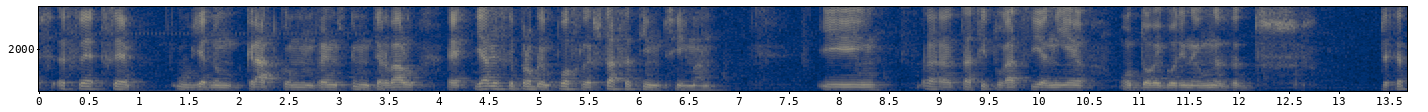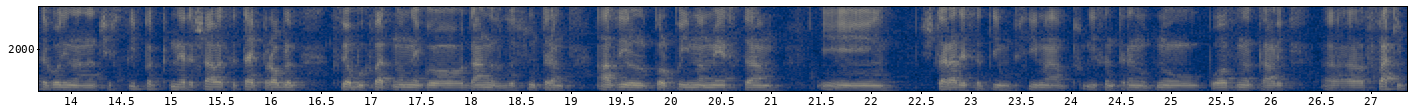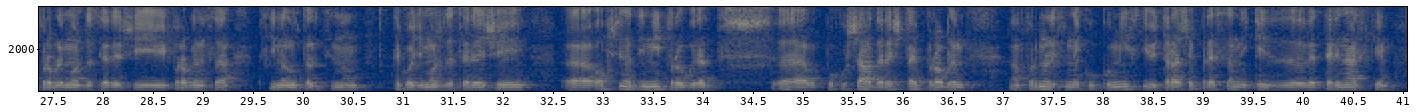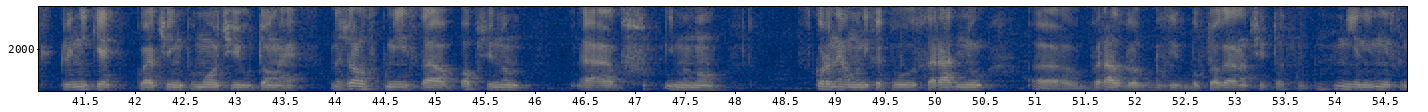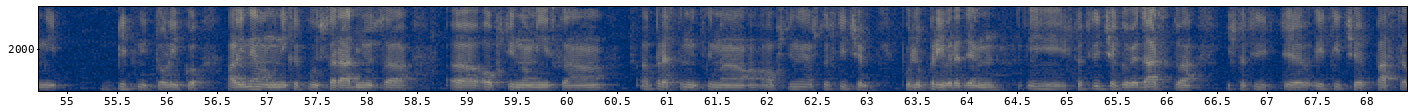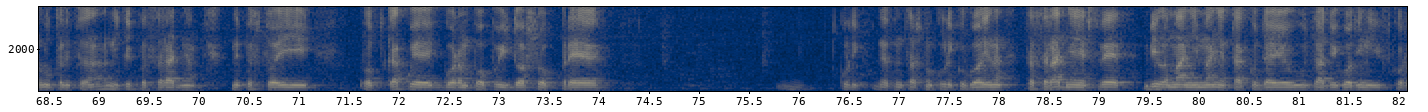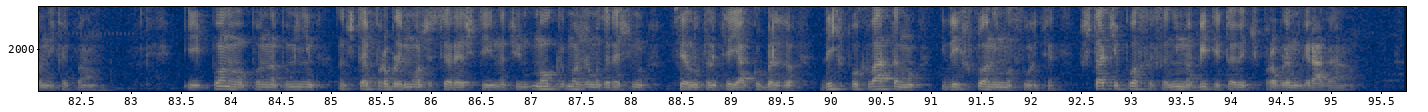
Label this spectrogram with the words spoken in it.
pse u jednom kratkom vremenskom intervalu. E, javlja se problem posle šta sa tim psima. I a, ta situacija nije od ove godine unazad deseta godina, znači ipak ne rešava se taj problem sveobuhvatno nego danas do sutra azil, koliko ima mesta i šta rade sa tim psima, nisam trenutno upoznat, ali a, svaki problem može da se reši i problem sa psima lutalicima takođe može da se reši. A, opština Dimitrovgrad pokušava da reši taj problem formirali smo neku komisiju i traže predstavnike iz veterinarske klinike koja će im pomoći u tome. Nažalost, mi sa opštinom e, imamo, skoro nemamo nikakvu saradnju, e, razlog zbog toga, znači to su, nije, nisu ni bitni toliko, ali nemamo nikakvu saradnju sa e, opštinom i sa predstavnicima opštine što se tiče poljoprivrede i što se tiče govedarstva i što se tiče, i tiče pasa lutalica, nikakva saradnja ne postoji od kako je Goran Popović došao pre koliko, ne znam tačno koliko godina, ta saradnja je sve bila manja i manja, tako da je u zadnjoj godini skoro nikakva. I ponovo napominjem, znači taj problem može se rešiti, znači možemo da rešimo sve lutalice jako brzo, da ih pohvatamo i da ih sklonimo s ulice. Šta će posle sa njima biti, to je već problem grada.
